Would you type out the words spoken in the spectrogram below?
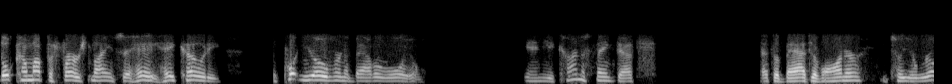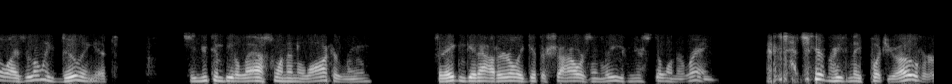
they'll come up the first night and say, "Hey, hey Cody, we're putting you over in a battle royal," and you kind of think that's that's a badge of honor until you realize they're only doing it so you can be the last one in the locker room, so they can get out early, get their showers, and leave, and you're still in the ring. That's the reason they put you over.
